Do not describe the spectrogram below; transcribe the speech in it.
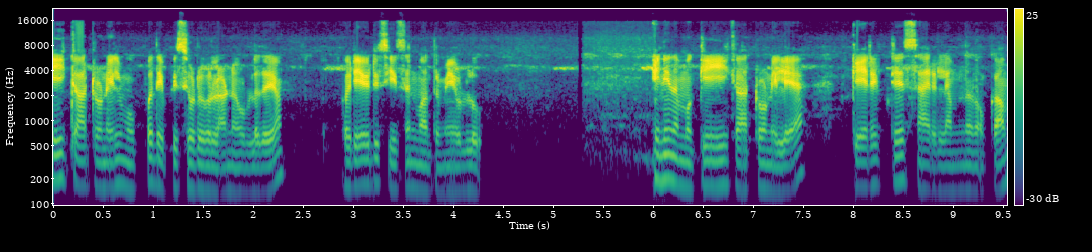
ഈ കാർട്ടൂണിൽ മുപ്പത് എപ്പിസോഡുകളാണ് ഉള്ളത്. ഒരേ ഒരു സീസൺ മാത്രമേ ഉള്ളൂ. ഇനി നമുക്ക് ഈ കാർട്ടൂണിലെ ക്യാരക്ടേഴ്സ് ആരെല്ലാം എന്ന് നോക്കാം.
